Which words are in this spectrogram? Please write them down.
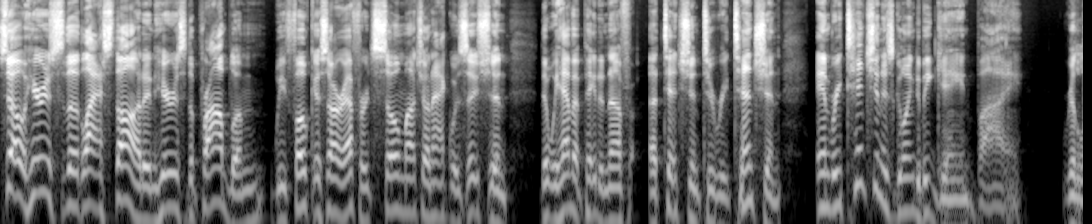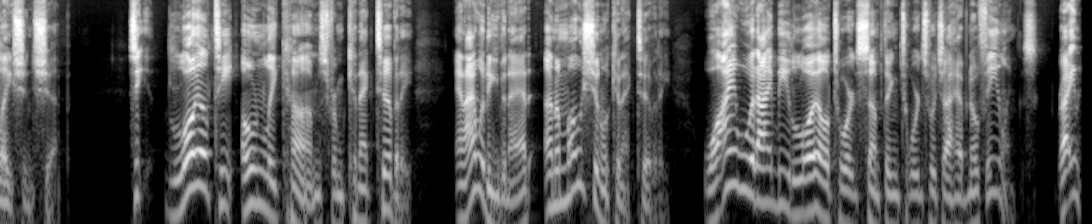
So here's the last thought, and here's the problem. We focus our efforts so much on acquisition that we haven't paid enough attention to retention, and retention is going to be gained by relationship. See, loyalty only comes from connectivity. And I would even add an emotional connectivity. Why would I be loyal towards something towards which I have no feelings? Right?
